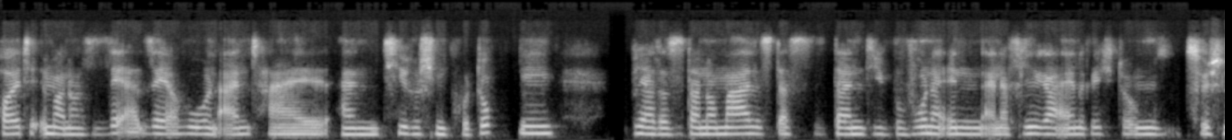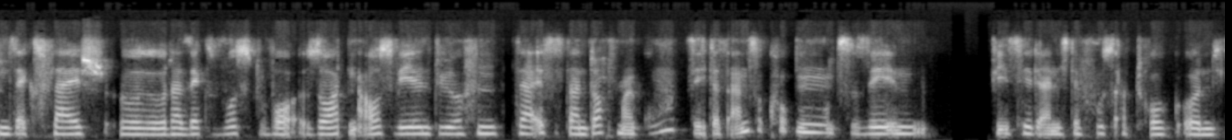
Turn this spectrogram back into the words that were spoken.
heute immer noch sehr, sehr hohen Anteil an tierischen Produkten, ja, dass es dann normal ist, dass dann die BewohnerInnen einer Pflegeeinrichtung zwischen sechs Fleisch- oder sechs Wurstsorten auswählen dürfen. Da ist es dann doch mal gut, sich das anzugucken und zu sehen, wie ist hier eigentlich der Fußabdruck und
